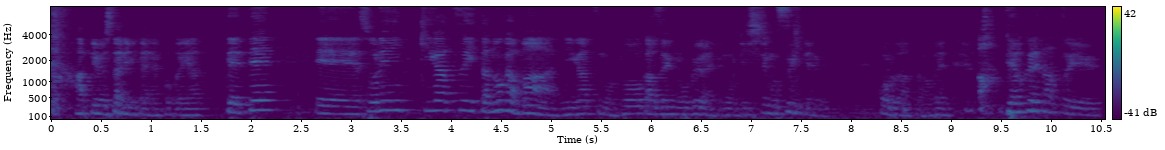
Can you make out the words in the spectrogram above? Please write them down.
発表したりみたいなことをやってて、えー、それに気が付いたのがまあ2月の10日前後ぐらいでもう立春も過ぎてる頃だったのであ出遅れたという、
